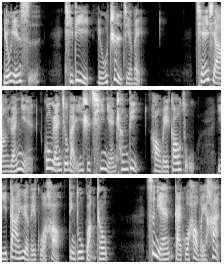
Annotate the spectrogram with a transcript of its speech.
刘隐死，其弟刘志接位。乾享元年（公元九百一十七年）称帝，号为高祖，以大越为国号，定都广州。次年改国号为汉。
